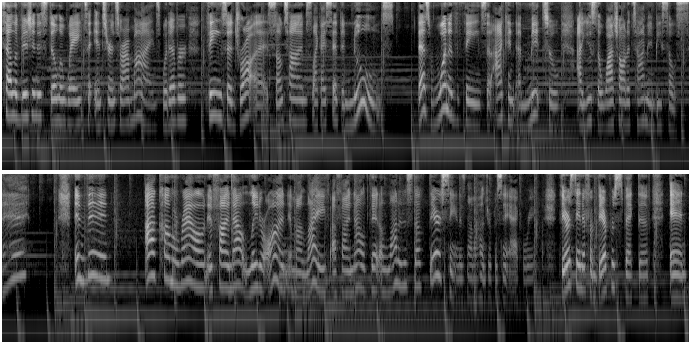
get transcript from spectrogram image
Television is still a way to enter into our minds, whatever things that draw us. Sometimes, like I said, the news. That's one of the things that I can admit to. I used to watch all the time and be so sad. And then I come around and find out later on in my life, I find out that a lot of the stuff they're saying is not 100% accurate. They're saying it from their perspective, and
